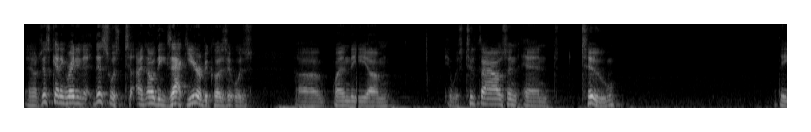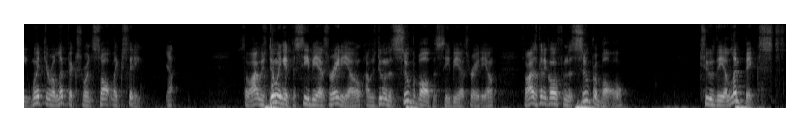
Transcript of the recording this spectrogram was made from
And I was just getting ready to. This was t- I know the exact year because it was uh, when the um, it was 2002. The Winter Olympics were in Salt Lake City. Yep. So I was doing it for CBS Radio. I was doing the Super Bowl for CBS Radio. So I was going to go from the Super Bowl to the Olympics,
